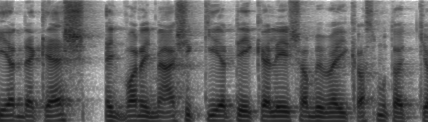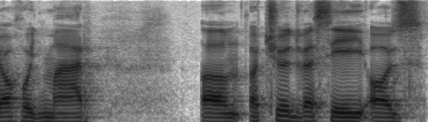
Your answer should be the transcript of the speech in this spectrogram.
Érdekes, egy, van egy másik kiértékelés, amelyik azt mutatja, hogy már um, a csődveszély az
